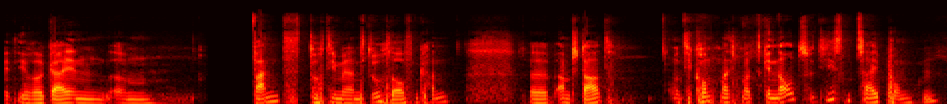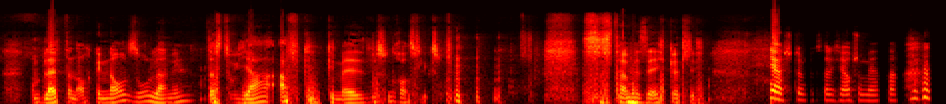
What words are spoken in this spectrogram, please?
mit ihrer geilen ähm, Wand, durch die man ja nicht durchlaufen kann, äh, am Start. Und die kommt manchmal genau zu diesen Zeitpunkten und bleibt dann auch genau so lange, dass du ja AFK gemeldet wirst und rausfliegst. das ist teilweise echt göttlich. Ja, stimmt, das hatte ich auch schon mehrfach.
